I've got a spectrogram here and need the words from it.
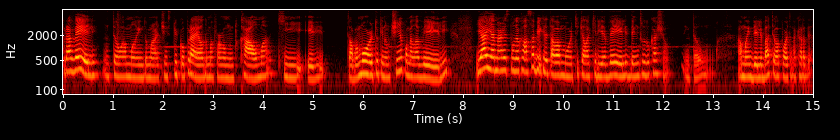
para ver ele. Então a mãe do Martin explicou para ela de uma forma muito calma que ele estava morto, que não tinha como ela ver ele. E aí a Mary respondeu que ela sabia que ele estava morto e que ela queria ver ele dentro do caixão. Então a mãe dele bateu a porta na cara dela.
